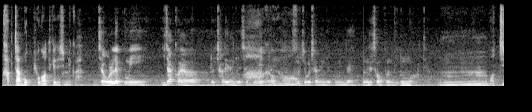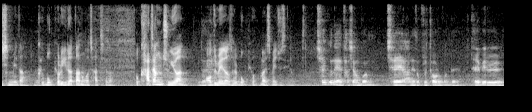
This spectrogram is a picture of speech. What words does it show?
각자 목표가 어떻게 되십니까? 제 원래 꿈이 이자카야를 차리는 게 제 아, 꿈이에요. 그래요? 술집을 차리는 게 꿈인데 1차 목표는 이룬 것 같아요. 음 멋지십니다. 네. 그 목표를 이뤘다는 것 자체가 또 가장 중요한 네. 어둠의 전설 목표 말씀해 주세요. 최근에 다시 한번 제 안에서 불타오른 건데 데뷔를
